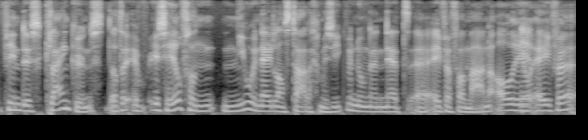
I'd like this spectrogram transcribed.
vind dus kleinkunst. Dat er is heel veel nieuwe Nederlandstalige muziek. We noemden net eh, Eva van Manen al heel Ja. even.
